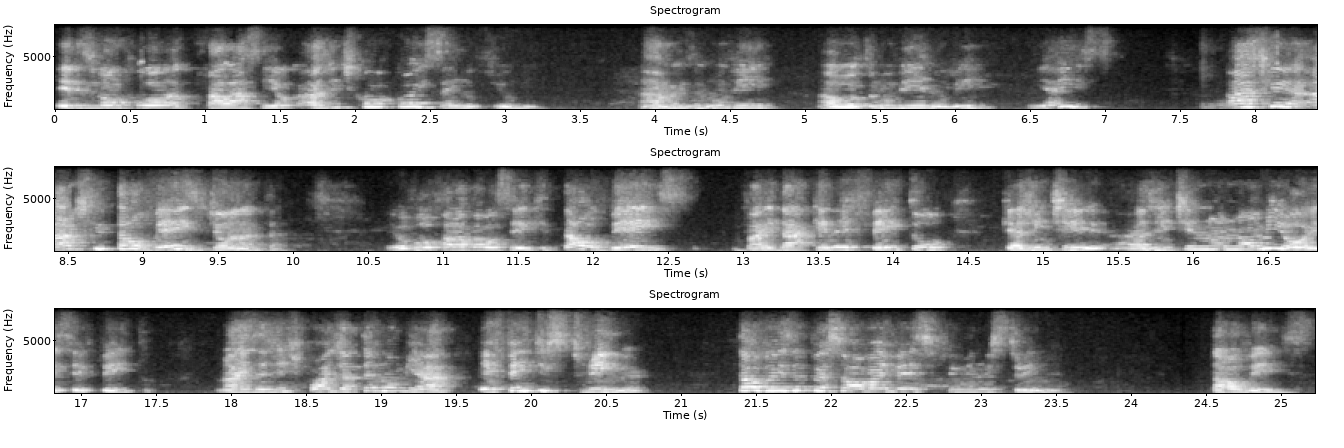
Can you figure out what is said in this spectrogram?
eles vão falar assim, eu, a gente colocou isso aí no filme. Ah, mas eu não vi. A outra não vi, não vi. E é isso. Acho que, acho que talvez, Jonathan, eu vou falar para você que talvez vai dar aquele efeito que a gente, a gente não nomeou esse efeito, mas a gente pode até nomear efeito streamer. Talvez o pessoal vai ver esse filme no streamer. Talvez.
